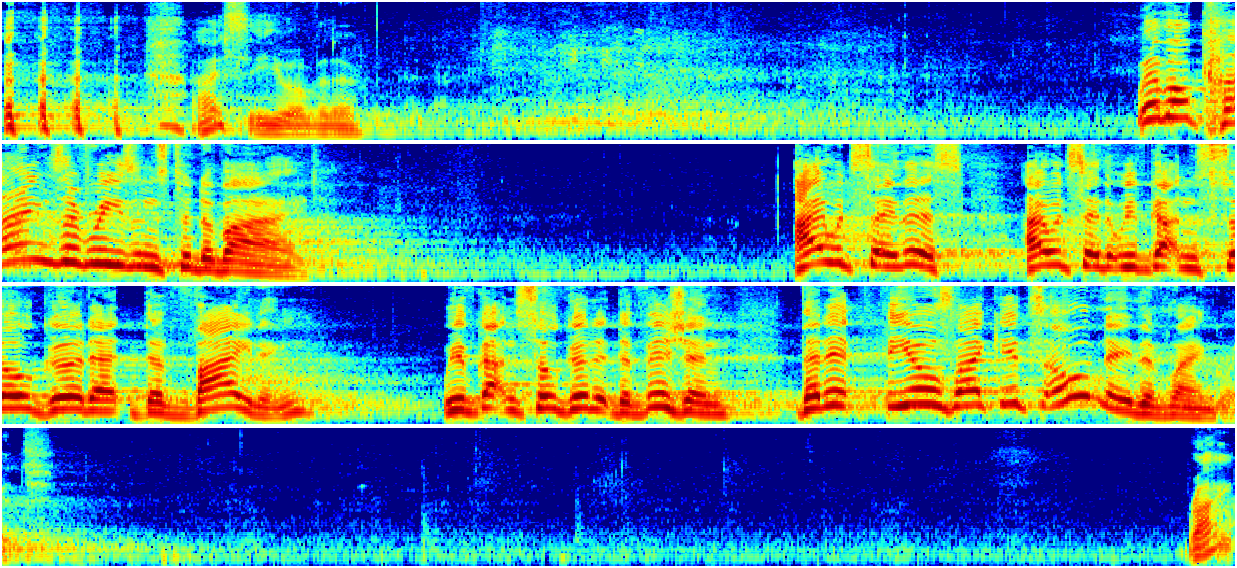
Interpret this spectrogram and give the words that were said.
I see you over there. We have all kinds of reasons to divide. I would say this I would say that we've gotten so good at dividing, we've gotten so good at division, that it feels like its own native language. Right?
